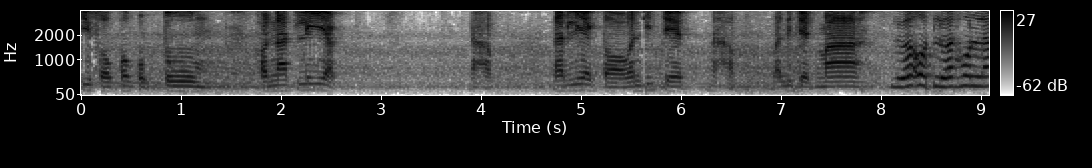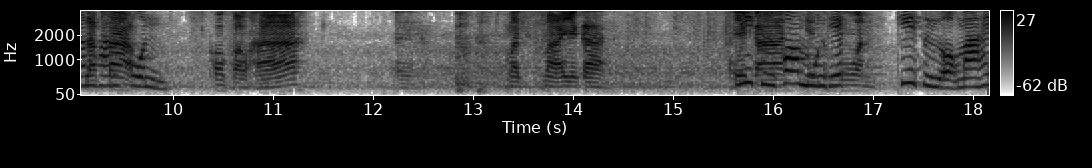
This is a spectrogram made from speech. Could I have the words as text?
ที่สพกกตูมเขานัดเรียก นะครับ นัดเรียกต่อวันที่เจ็ดนะครับ วันที่เจ็ดมาเหลืออดเหลือทนแล้วรันะบคะทราทุบกคน ข้อกล่าวหาเออมามาอายการยนี่คือข้อมูลเท็จขียนสำนวนที่สื่อออกมาให้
